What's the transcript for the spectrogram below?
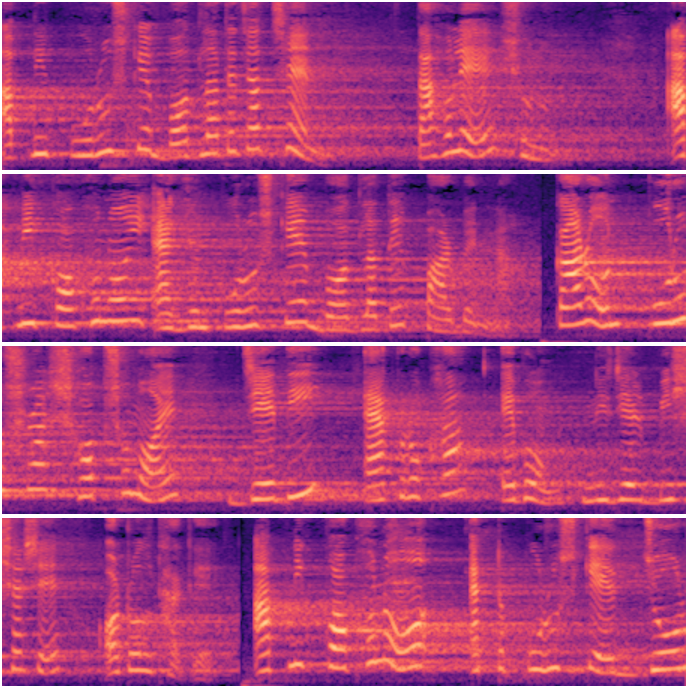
আপনি পুরুষকে বদলাতে চাচ্ছেন? তাহলে শুনুন, আপনি কখনোই একজন পুরুষকে বদলাতে পারবেন না। কারণ পুরুষরা সবসময় জেদি, একরোখা এবং নিজের বিশ্বাসে অটল থাকে। আপনি কখনো একটা পুরুষকে জোর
